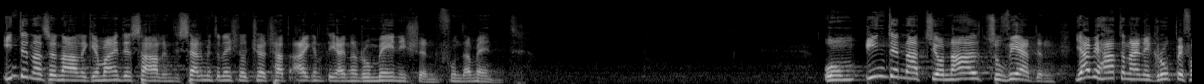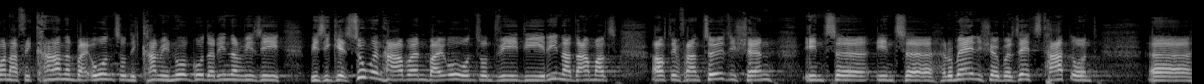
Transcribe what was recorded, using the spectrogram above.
internationale Gemeinde Salem, die Salem International Church, hat eigentlich einen rumänischen Fundament. Um international zu werden. Ja, wir hatten eine Gruppe von Afrikanern bei uns und ich kann mich nur gut erinnern, wie sie, wie sie gesungen haben bei uns und wie die Irina damals aus dem Französischen ins, äh, ins äh, Rumänische übersetzt hat und äh,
